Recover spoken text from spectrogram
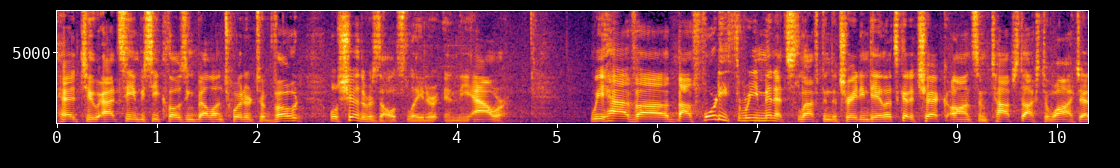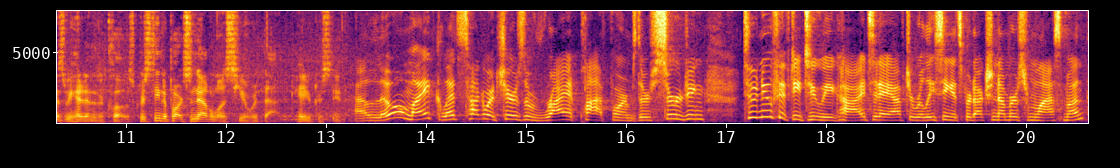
Head to at CNBC Closing Bell on Twitter to vote. We'll share the results later in the hour. We have uh, about 43 minutes left in the trading day. Let's get a check on some top stocks to watch as we head into the close. Christina Partsinevelos is here with that. Hey, Christina. Hello, Mike. Let's talk about shares of Riot Platforms. They're surging to a new 52 week high today after releasing its production numbers from last month.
